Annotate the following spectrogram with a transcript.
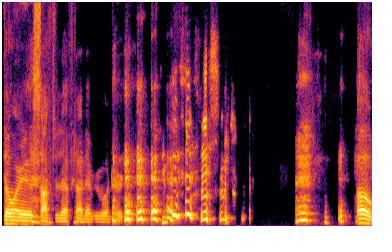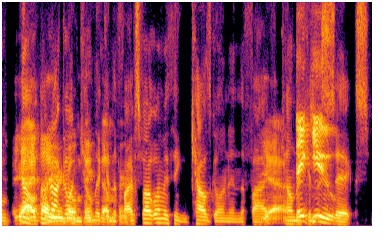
don't worry, it was soft enough. Not everyone heard it. Oh, Yeah, no, I thought I'm you not were going, going Big Kelenic in the five spot. What am I thinking? Cal's going in the five. Yeah. Kelenic Thank in you. the six.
